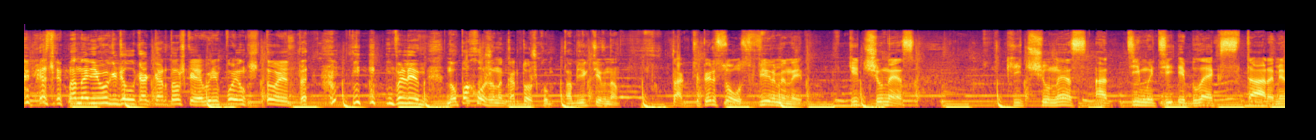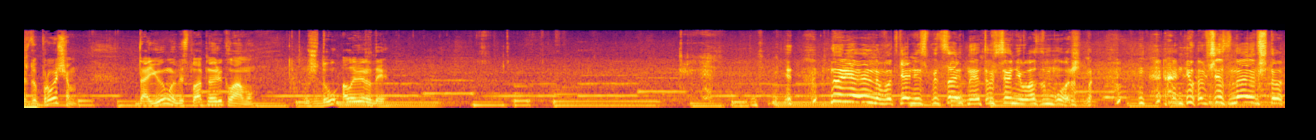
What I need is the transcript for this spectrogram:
Если бы она не выглядела как картошка, я бы не понял, что это. Блин, но похоже на картошку, объективно. Так, теперь соус фирменный. Китчунес. Китчунес от Тимати и Блэк Стара. Между прочим, даю ему бесплатную рекламу. Жду алаверды. Ну реально, вот я не специально, это все невозможно. Они вообще знают, что,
